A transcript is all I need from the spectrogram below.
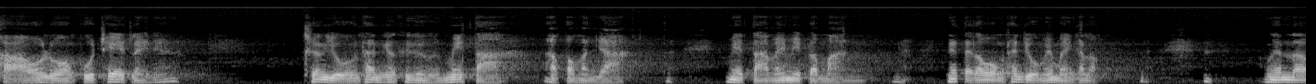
ขาวหลวงปู่เทศอะไรเนี่ย เครื่องอยู่ของท่านก็คือเมตตาอัปปมัญญา เมตตาไม่มีประมาณเนี่ยแต่ละองค์ท่านอยู่ไม่เหมือนกันหรอกเพราะฉะนั้นเรา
